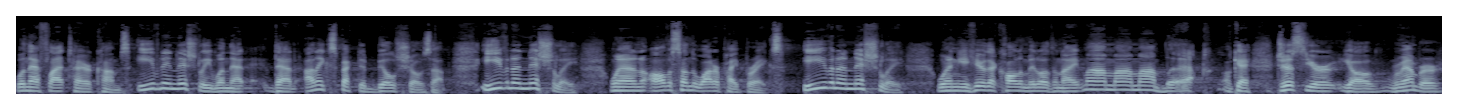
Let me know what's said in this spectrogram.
when that flat tire comes, even initially when that, that unexpected bill shows up, even initially when all of a sudden the water pipe breaks, even initially when you hear that call in the middle of the night, mom, mom, mom, okay, just your, you know, remember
